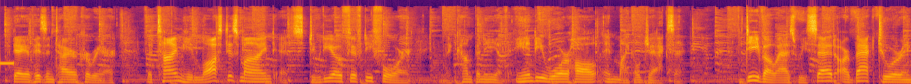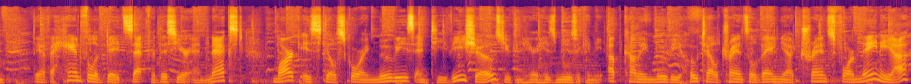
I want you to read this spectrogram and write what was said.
day of his entire career, the time he lost his mind at Studio 54 in the company of Andy Warhol and Michael Jackson. Devo, as we said, are back touring. They have a handful of dates set for this year and next. Mark is still scoring movies and TV shows. You can hear his music in the upcoming movie Hotel Transylvania Transformania,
